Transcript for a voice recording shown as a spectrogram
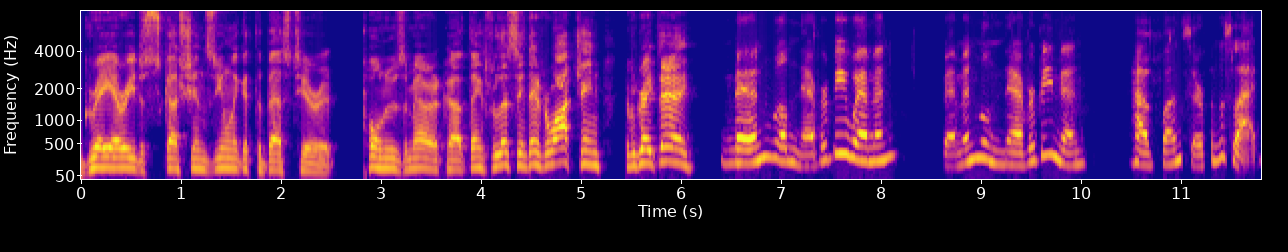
gray area discussions. You only get the best here at Pol News America. Thanks for listening. Thanks for watching. Have a great day. Men will never be women. Women will never be men. Have fun surfing the slide.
